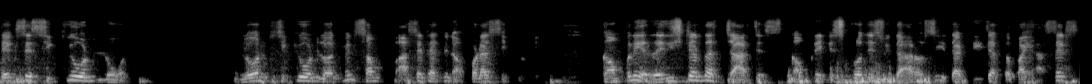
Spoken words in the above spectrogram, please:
takes a secured loan, loan secured loan means some asset has been offered as security. Company register the charges. Company discloses with the ROC that these are the my assets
